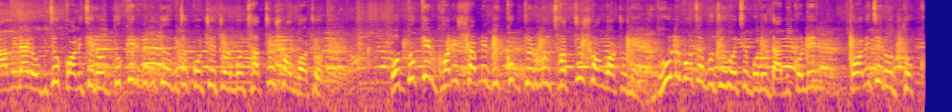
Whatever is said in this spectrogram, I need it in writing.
না মেলার অভিযোগ কলেজের অধ্যক্ষের বিরুদ্ধে অভিযোগ করছে তৃণমূল ছাত্র সংগঠন। অধ্যক্ষের ঘরের সামনে বিক্ষোভ তৃণমূল ছাত্র সংগঠনে ভুল বোঝাবুঝি হয়েছে বলে দাবি করলেন কলেজের অধ্যক্ষ।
